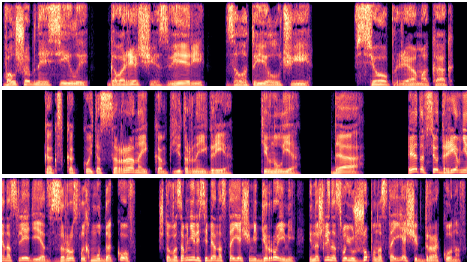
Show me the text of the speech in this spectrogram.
Волшебные силы, говорящие звери, золотые лучи. Все прямо как... Как в какой-то сраной компьютерной игре, кивнул я. Да, это все древнее наследие от взрослых мудаков, что возомнили себя настоящими героями и нашли на свою жопу настоящих драконов.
